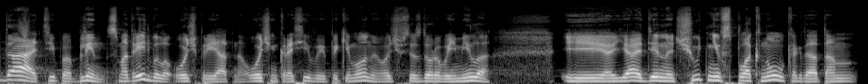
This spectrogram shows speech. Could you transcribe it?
да, типа, блин, смотреть было очень приятно, очень красивые покемоны, очень все здорово и мило. И я отдельно чуть не всплакнул, когда там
